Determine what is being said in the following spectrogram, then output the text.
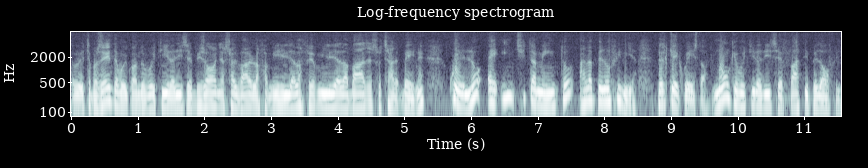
Avete presente voi quando Voitila dice bisogna salvare la famiglia, la famiglia è la base sociale? Bene, quello è incitamento alla pedofilia. Perché questo? Non che Voitila dice fatti pedofili,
